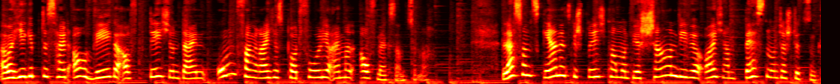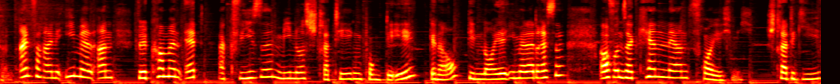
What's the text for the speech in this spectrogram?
Aber hier gibt es halt auch Wege, auf dich und dein umfangreiches Portfolio einmal aufmerksam zu machen. Lasst uns gerne ins Gespräch kommen und wir schauen, wie wir euch am besten unterstützen können. Einfach eine E-Mail an willkommen at akquise-strategen.de, genau, die neue E-Mail-Adresse. Auf unser Kennenlernen freue ich mich. Strategie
